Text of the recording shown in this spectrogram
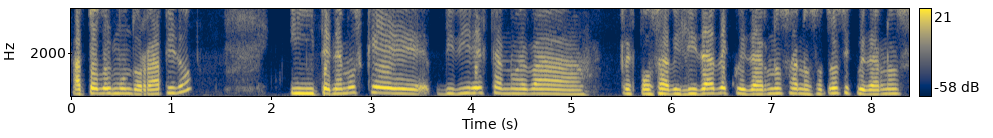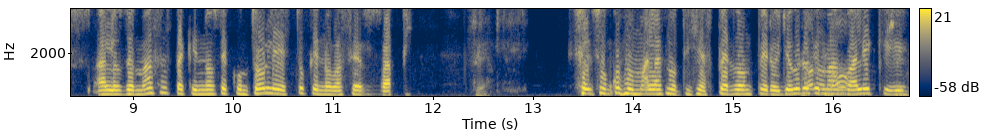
a todo el mundo rápido y tenemos que vivir esta nueva responsabilidad de cuidarnos a nosotros y cuidarnos a los demás hasta que no se controle esto que no va a ser rápido. Sí son, como malas noticias, perdón, pero yo creo que más vale que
